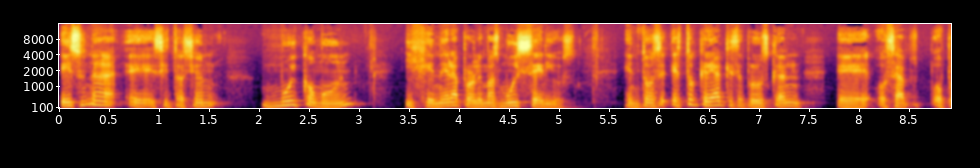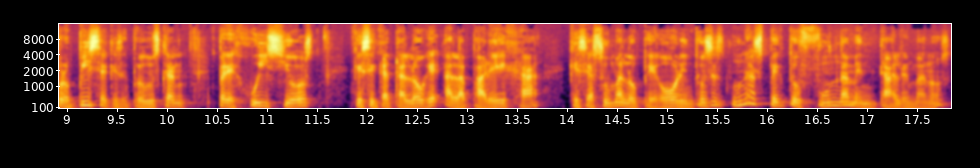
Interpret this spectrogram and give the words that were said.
es una eh, situación muy común y genera problemas muy serios. Entonces, esto crea que se produzcan, eh, o sea, o propicia que se produzcan prejuicios, que se catalogue a la pareja, que se asuma lo peor. Entonces, un aspecto fundamental, hermanos,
